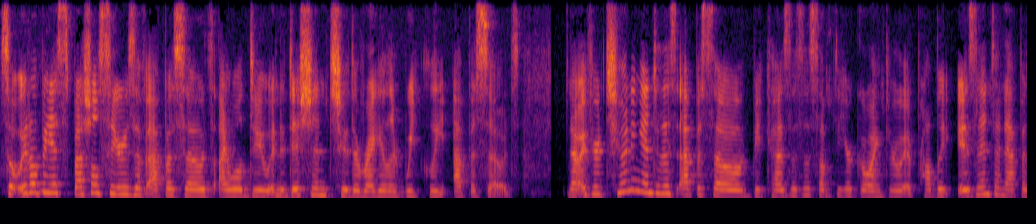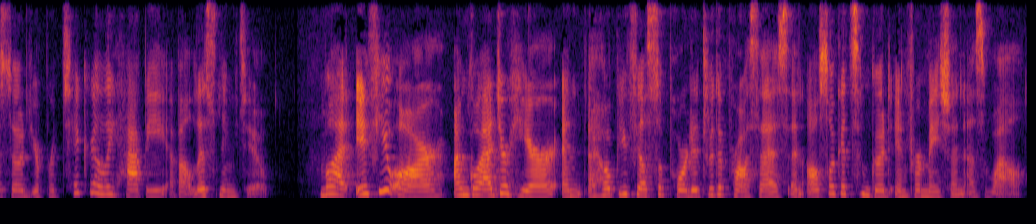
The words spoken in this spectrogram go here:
So it'll be a special series of episodes I will do in addition to the regular weekly episodes. Now, if you're tuning into this episode because this is something you're going through, it probably isn't an episode you're particularly happy about listening to. But if you are, I'm glad you're here and I hope you feel supported through the process and also get some good information as well.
